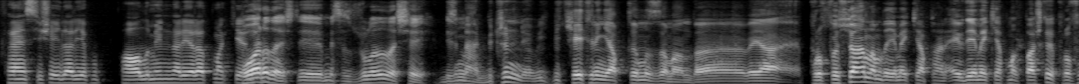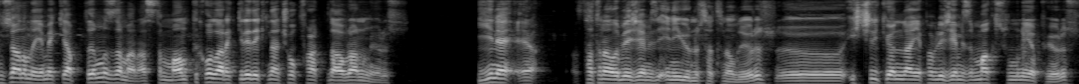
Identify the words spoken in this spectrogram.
fancy şeyler yapıp pahalı menüler yaratmak yerine Bu arada işte e, mesela Zula'da da şey bizim yani bütün bir bir catering yaptığımız zaman da veya profesyonel anlamda yemek yaptığımız hani evde yemek yapmak başka profesyonel anlamda yemek yaptığımız zaman aslında mantık olarak Gile'dekinden çok farklı davranmıyoruz. Yine e, satın alabileceğimiz en iyi ürünü satın alıyoruz. E, işçilik yönden yapabileceğimizin maksimumunu yapıyoruz.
